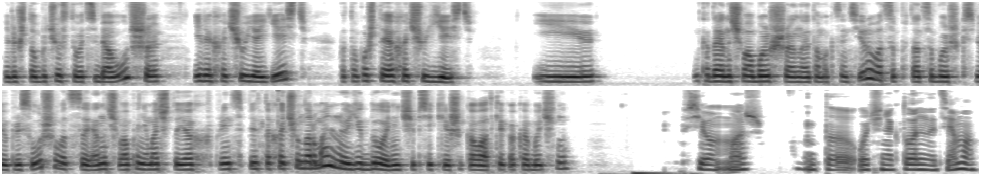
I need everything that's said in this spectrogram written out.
или чтобы чувствовать себя лучше, или хочу я есть, потому что я хочу есть. И когда я начала больше на этом акцентироваться, пытаться больше к себе прислушиваться, я начала понимать, что я, в принципе, это хочу нормальную еду, а не чипсики и шоколадки, как обычно. Все, Маш, это очень актуальная тема,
